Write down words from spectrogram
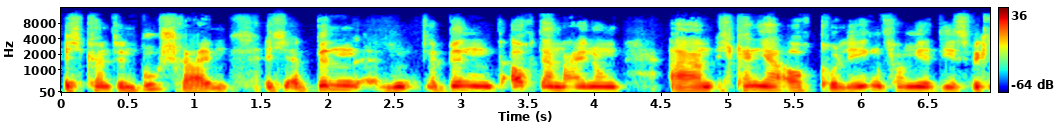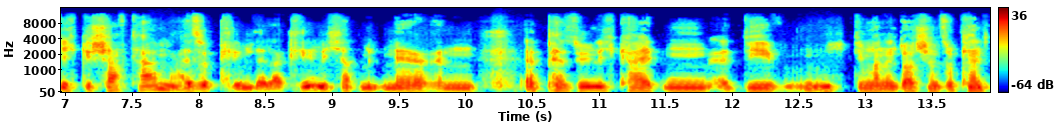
ich könnte ein Buch schreiben. Ich äh, bin, bin auch der Meinung, ähm, ich kenne ja auch Kollegen von mir, die es wirklich geschafft haben, also Creme de la Creme. Ich habe mit mehreren äh, Persönlichkeiten, äh, die, die man in Deutschland so kennt,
